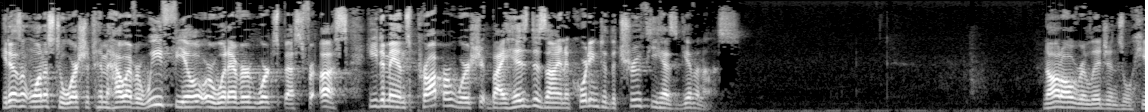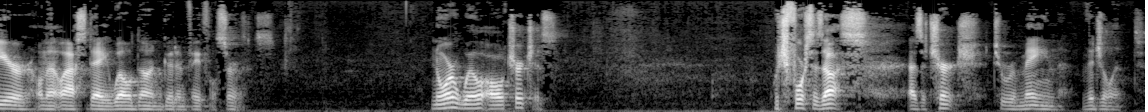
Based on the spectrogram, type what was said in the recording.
He doesn't want us to worship him however we feel or whatever works best for us. He demands proper worship by his design according to the truth he has given us. Not all religions will hear on that last day, Well done, good and faithful servants. Nor will all churches, which forces us as a church to remain vigilant.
